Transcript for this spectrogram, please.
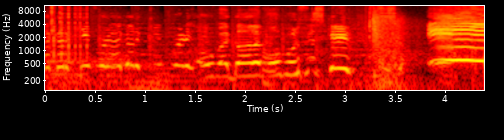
I gotta keep running. I gotta keep running. Oh my god, I'm almost escaped. Ew!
